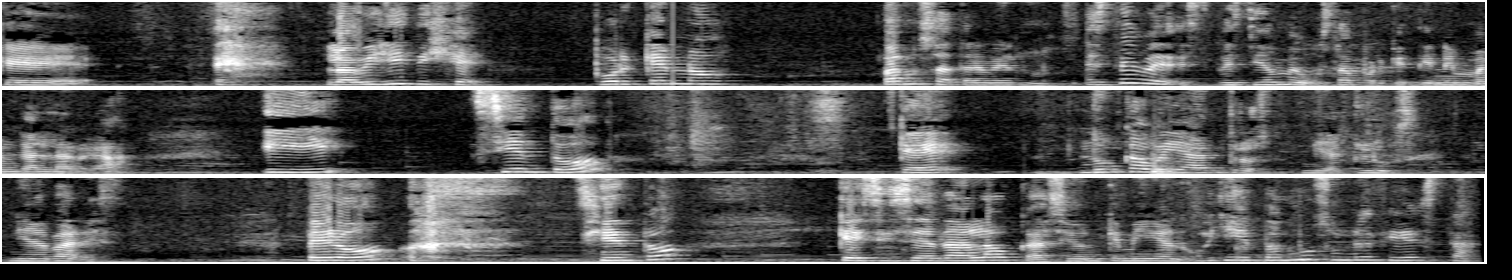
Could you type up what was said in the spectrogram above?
que lo vi y dije, ¿por qué no? Vamos a atrevernos. Este ve- vestido me gusta porque tiene manga larga y siento que nunca voy a antros, ni a clubs, ni a bares. Pero siento que si se da la ocasión que me digan, oye, vamos a una fiesta,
